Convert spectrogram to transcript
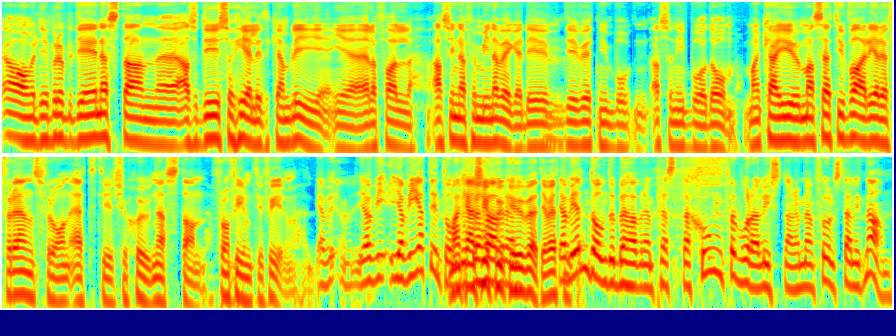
Ja men det, beror- det är nästan, alltså det är så heligt det kan bli i, alla fall, alltså innanför mina väggar, det, det vet ni, alltså ni båda om. Man kan ju, man sätter ju varje referens från 1 till 27 nästan, från film till film. Jag, jag, jag vet inte om Man du kanske är behöver sjuk i en, huvudet, jag vet jag inte. vet inte om du behöver en presentation för våra lyssnare, men fullständigt namn.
